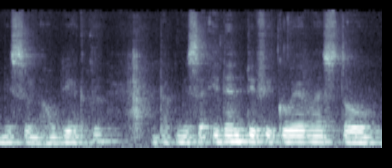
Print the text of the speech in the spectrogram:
mysl na objekty, tak my se identifikujeme s tou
